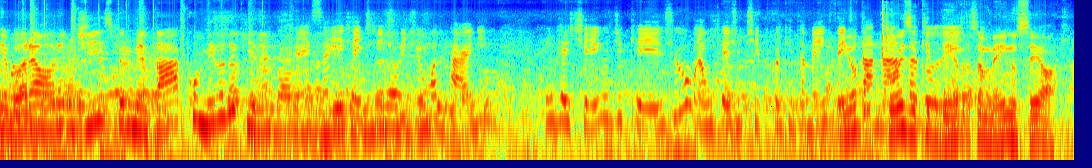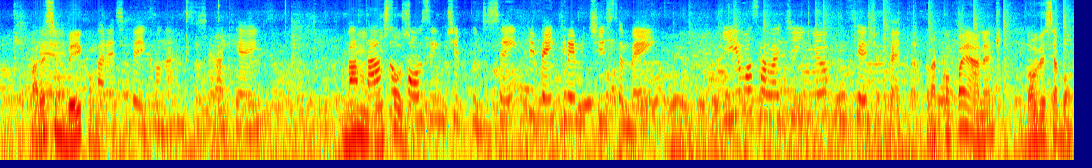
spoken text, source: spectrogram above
E agora é a hora de experimentar a comida daqui, né? É isso aí, gente. A gente pediu uma carne com recheio de queijo. É um queijo típico aqui também, feito da nata coisa aqui dentro leite. também, não sei, ó. Parece é, bacon. Parece bacon, né? Será que é, hein? Hum, Batata, hum, um pãozinho típico de sempre, vem creme cheese também. E uma saladinha com queijo feta. Pra acompanhar, né? Vamos ver se é bom.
